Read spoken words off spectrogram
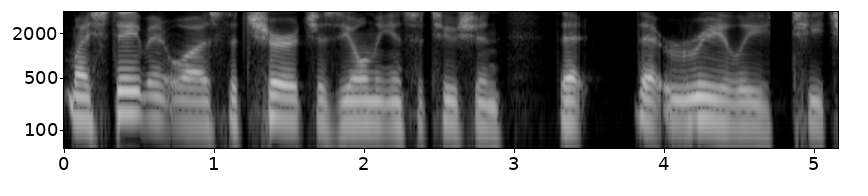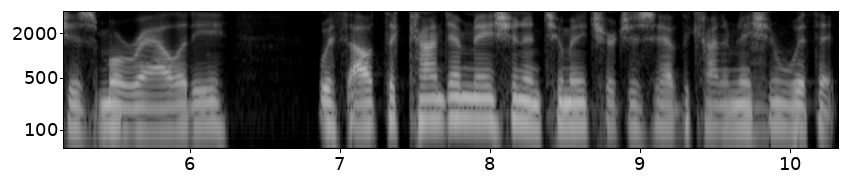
my statement was the church is the only institution that that really teaches morality without the condemnation and too many churches have the condemnation mm-hmm. with it,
